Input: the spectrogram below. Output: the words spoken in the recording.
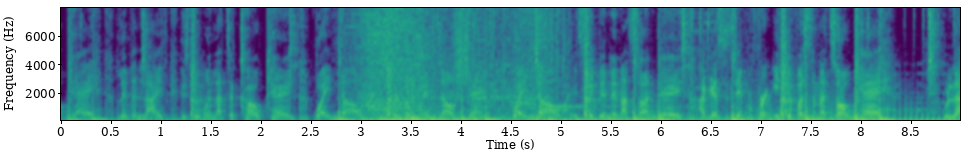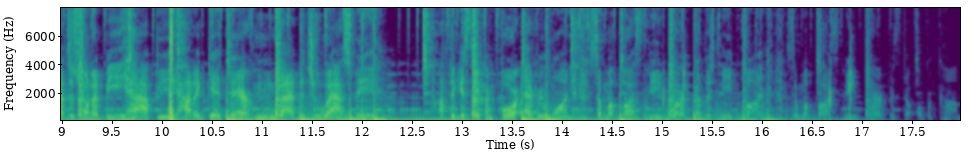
okay. Living life is doing lots of cocaine. Wait, no, living with no shame. Wait, no, it's sleeping in on Sundays. I guess it's different for each of us, and that's okay. Well, I just wanna be happy. How to get there? Hmm, glad that you asked me. I think it's different for everyone. Some of us need work, others need fun. Some of us need purpose to overcome.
